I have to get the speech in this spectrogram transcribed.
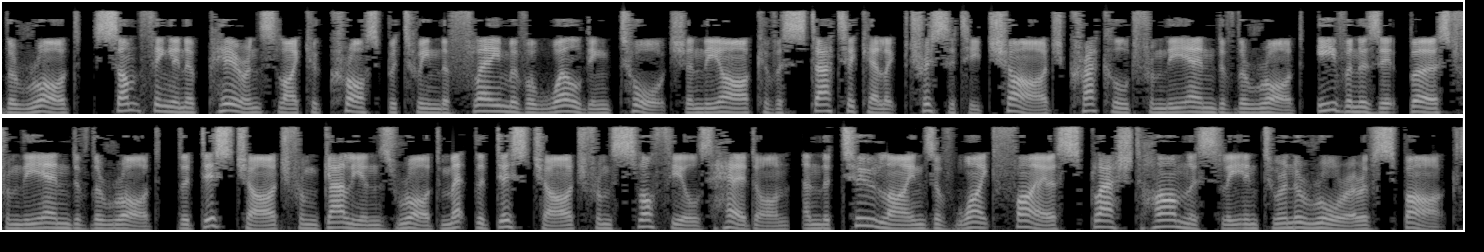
The Rod, something in appearance like a cross between the flame of a welding torch and the arc of a static electricity charge crackled from the end of the rod, even as it burst from the end of the rod. The discharge from Galleon's rod met the discharge from Slothiel's head-on, and the two lines of white fire splashed harmlessly into an aurora of sparks.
